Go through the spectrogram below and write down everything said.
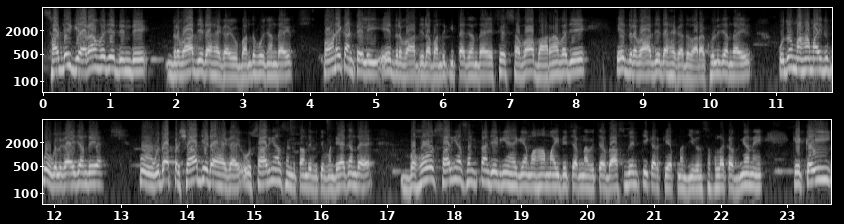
11:30 ਵਜੇ ਦਿਨ ਦੇ ਦਰਬਾਰ ਜਿਹੜਾ ਹੈਗਾ ਹੈ ਉਹ ਬੰਦ ਹੋ ਜਾਂਦਾ ਹੈ। ਪੌਣੇ ਘੰਟੇ ਲਈ ਇਹ ਦਰਬਾਰ ਜਿਹੜਾ ਬੰਦ ਕੀਤਾ ਜਾਂਦਾ ਹੈ। ਫਿਰ ਸਵਾ 12 ਵਜੇ ਇਹ ਦਰਬਾਰ ਜਿਹੜਾ ਹੈਗਾ ਦੁਬਾਰਾ ਖੁੱਲ ਜਾਂਦਾ ਹੈ। ਉਦੋਂ ਮਹਾਮਾਈ ਨੂੰ ਭੋਗ ਲਗਾਏ ਜਾਂਦੇ ਆ। ਭੋਗ ਦਾ ਪ੍ਰਸ਼ਾਦ ਜਿਹੜਾ ਹੈਗਾ ਹੈ, ਉਹ ਸਾਰੀਆਂ ਸੰਗਤਾਂ ਦੇ ਵਿੱਚ ਵੰਡਿਆ ਜਾਂਦਾ ਹੈ। ਬਹੁਤ ਸਾਰੀਆਂ ਸੰਗਤਾਂ ਜਿਹੜੀਆਂ ਹੈਗੀਆਂ ਮਹਾਮਾਈ ਦੇ ਚਰਨਾਂ ਵਿੱਚ ਅਰਦਾਸ ਬੇਨਤੀ ਕਰਕੇ ਆਪਣਾ ਜੀਵਨ ਸਫਲਾ ਕਰਦੀਆਂ ਨੇ ਕਿ ਕਈ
